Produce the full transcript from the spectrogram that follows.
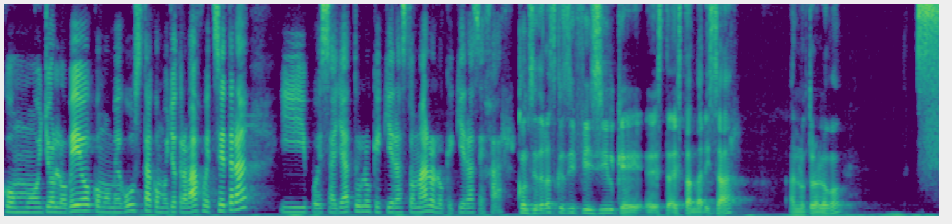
como yo lo veo, como me gusta, como yo trabajo, etcétera, y pues allá tú lo que quieras tomar o lo que quieras dejar. ¿Consideras que es difícil que estandarizar al nutriólogo? Sí,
